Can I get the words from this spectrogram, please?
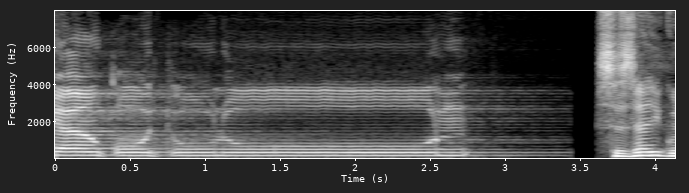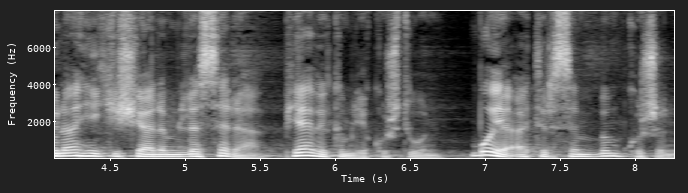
يقتلون سزای گناهی کشیانم لسرا پیاوکم لکشتون بویا اترسم بمکشن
